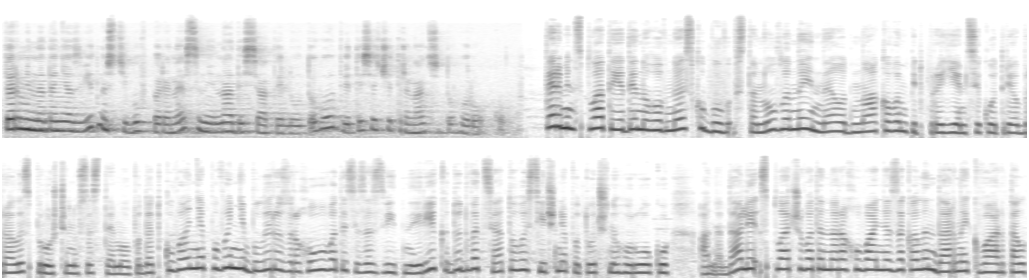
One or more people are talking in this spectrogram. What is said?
термін надання звітності був перенесений на 10 лютого 2013 року. Термін сплати єдиного внеску був встановлений неоднаковим. Підприємці, котрі обрали спрощену систему оподаткування, повинні були розраховуватися за звітний рік до 20 січня поточного року, а надалі сплачувати нарахування за календарний квартал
